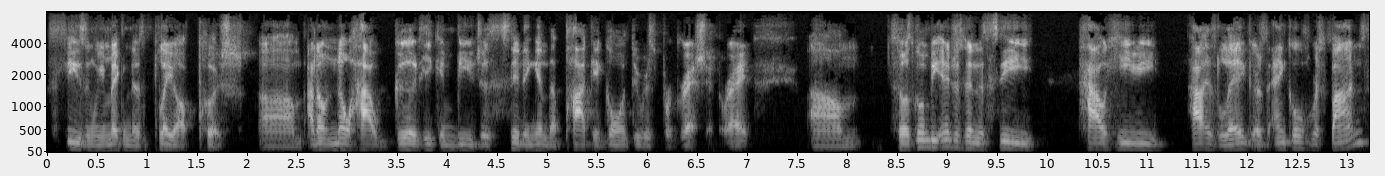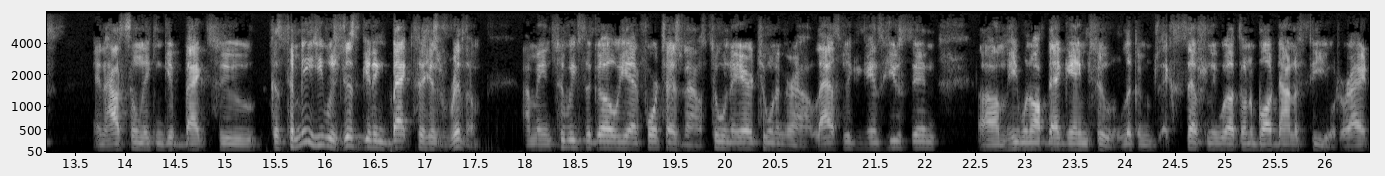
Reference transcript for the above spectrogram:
season when you're making this playoff push. Um, I don't know how good he can be just sitting in the pocket going through his progression, right? Um, so it's going to be interesting to see how he how his leg or his ankle responds and how soon he can get back to because to me he was just getting back to his rhythm. I mean, two weeks ago he had four touchdowns, two in the air, two on the ground. Last week against Houston, um, he went off that game too, looking exceptionally well, throwing the ball down the field, right?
